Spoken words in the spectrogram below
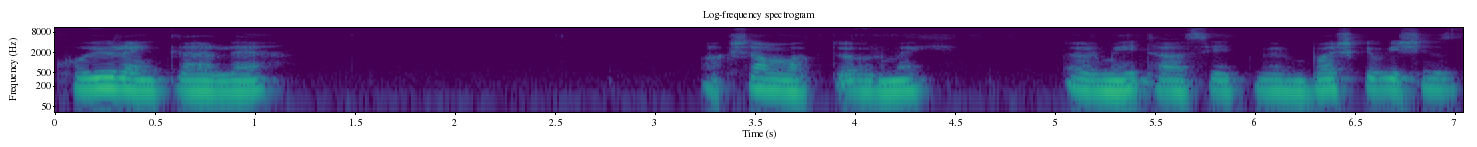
Koyu renklerle akşam vakti örmek örmeyi tavsiye etmiyorum. Başka bir işiniz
